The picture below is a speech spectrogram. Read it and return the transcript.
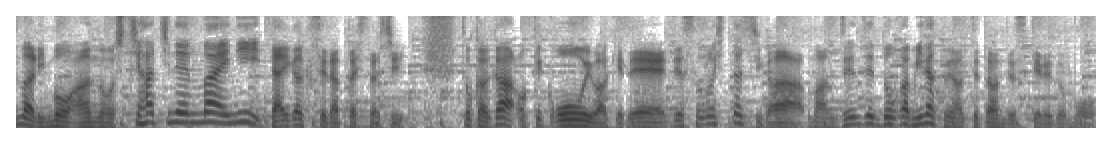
つまりもうあの78年前に大学生だった人たちとかが結構多いわけででその人たちが、まあ、全然動画見なくなってたんですけれども、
